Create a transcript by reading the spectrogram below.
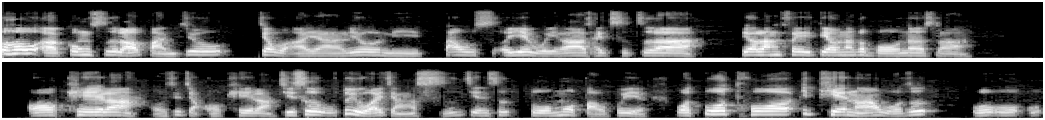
过后呃，公司老板就叫我，哎呀，六你到十二月尾啦才辞职啦，不要浪费掉那个 bonus 啦。OK 啦，我就讲 OK 啦。其实对我来讲啊，时间是多么宝贵啊，我多拖一天啊，我是我我我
